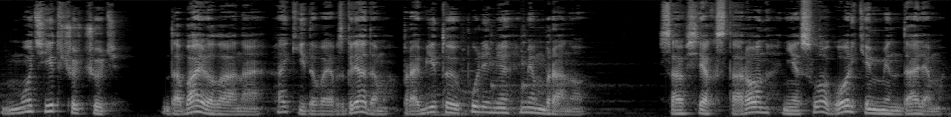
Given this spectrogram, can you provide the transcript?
«Мутит чуть-чуть», – добавила она, окидывая взглядом пробитую пулями мембрану. Со всех сторон несло горьким миндалем,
